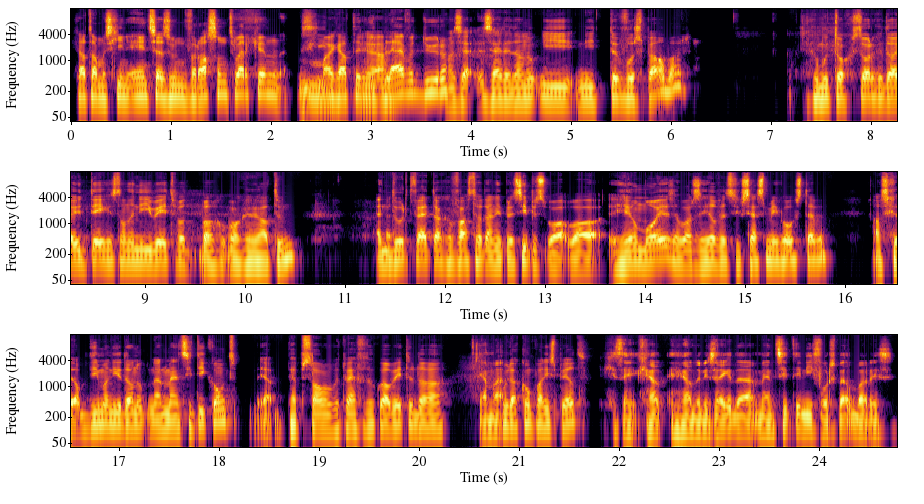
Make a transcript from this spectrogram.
gaat dat misschien één seizoen verrassend werken, Misschien. maar gaat het Ja. niet blijven duren. Maar zij- zijn die dan ook niet, niet te voorspelbaar? Je moet toch zorgen dat je tegenstander niet weet wat, wat, wat je gaat doen. En door het feit dat je vasthoudt aan die principes, wat, wat heel mooi is en waar ze heel veel succes mee gehost hebben, als je op die manier dan ook naar Man City komt, ja, Pep zal ongetwijfeld ook wel weten hoe dat, Ja, maar hoe dat compagnie speelt. je, zegt, ga, je gaat er nu zeggen dat Man City niet voorspelbaar is.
